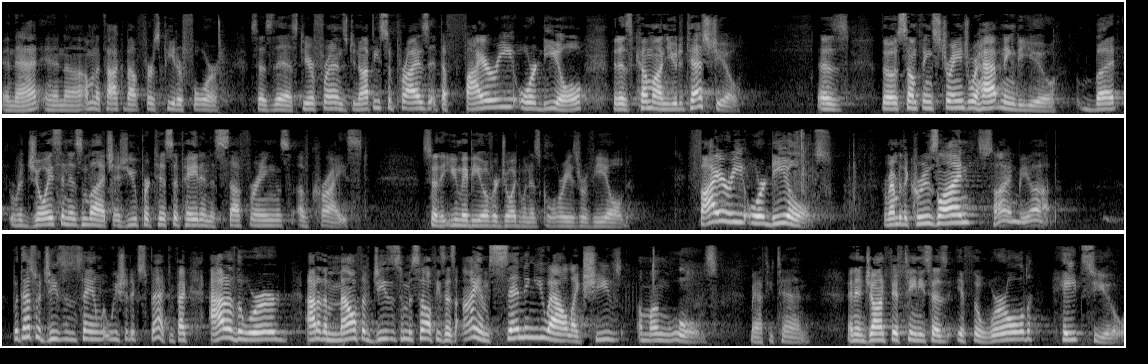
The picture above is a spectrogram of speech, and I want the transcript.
and that. And uh, I'm going to talk about 1 Peter 4. Says this Dear friends, do not be surprised at the fiery ordeal that has come on you to test you, as though something strange were happening to you. But rejoice in as much as you participate in the sufferings of Christ, so that you may be overjoyed when his glory is revealed fiery ordeals. Remember the cruise line? Sign me up. But that's what Jesus is saying what we should expect. In fact, out of the word, out of the mouth of Jesus himself, he says, I am sending you out like sheaves among wolves. Matthew 10. And in John 15, he says, If the world hates you,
